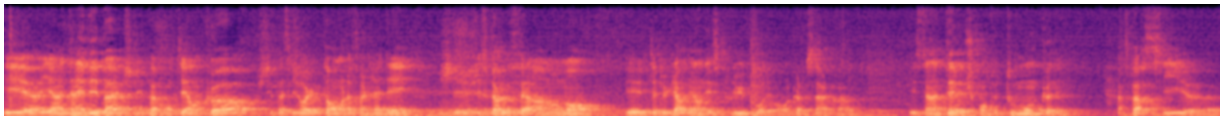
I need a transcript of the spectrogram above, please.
Et euh, il y a un dernier débat que je n'ai pas monté encore. Je sais pas si j'aurai le temps à la fin de l'année. J'espère le faire à un moment. Et peut-être le garder en exclu pour des moments comme ça. Quoi. Et c'est un thème, je pense, que tout le monde connaît. À part si euh,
